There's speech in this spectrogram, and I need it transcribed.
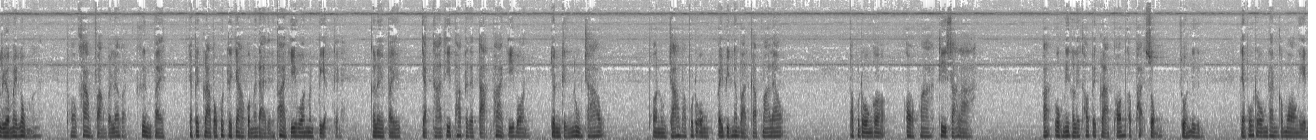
เรือไม่ล่มพอข้ามฝั่งไปแล้วก็ขึ้นไป จะไปกราบพระพุทธเจ้าก็ไม่ได้แต่ผ้าจีวรมันเปียกเลยก็เลยไปจัดหาที่พักแล้วก็ตากผ้าจีวร จนถึงลุ่งเช้า พอนุ่งเช้าพระพุทธองค์ไปบินนบาตกลับมาแล้ว พระพุทธองค์ก็ออกมาที่ศาลา พระองค์นี้ก็เลยเข้าไปกราบพร้อมกับพระสงฆ์ส่วนอื่น แต่พระพุทธองค์ท่านก็มองเห็น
